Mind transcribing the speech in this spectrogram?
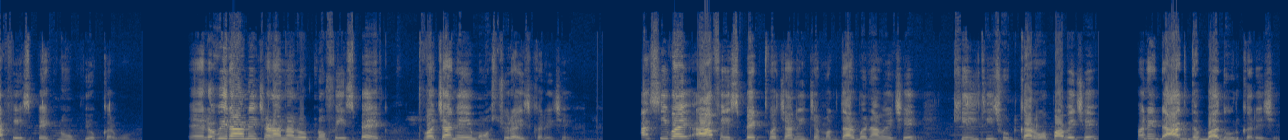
આ ફેસ પેકનો ઉપયોગ કરવો. એલોવેરા અને ચણાના લોટનો ફેસ પેક ત્વચાને મોઇશ્ચરાઇઝ કરે છે. આ સિવાય આ ફેસ પેક ત્વચાને ચમકદાર બનાવે છે, ખીલથી છુટકારો અપાવે છે અને ડાઘ ધબ્બા દૂર કરે છે.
